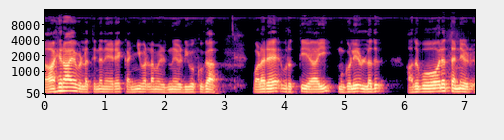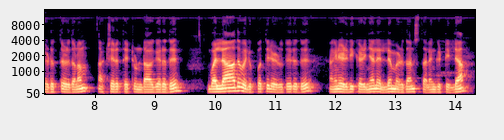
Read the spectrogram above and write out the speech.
താഹിറായ വെള്ളത്തിന്റെ നേരെ കഞ്ഞിവെള്ളം എഴുന്ന എഴുതി വെക്കുക വളരെ വൃത്തിയായി മുകളിലുള്ളത് അതുപോലെ തന്നെ എടുത്തെഴുതണം. അക്ഷരത്തെറ്റുണ്ടാകരുത് വല്ലാതെ വലുപ്പത്തിൽ എഴുതരുത്. അങ്ങനെ എഴുതി കഴിഞ്ഞാൽ എല്ലാം എഴുതാൻ സ്ഥലം കിട്ടില്ല.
